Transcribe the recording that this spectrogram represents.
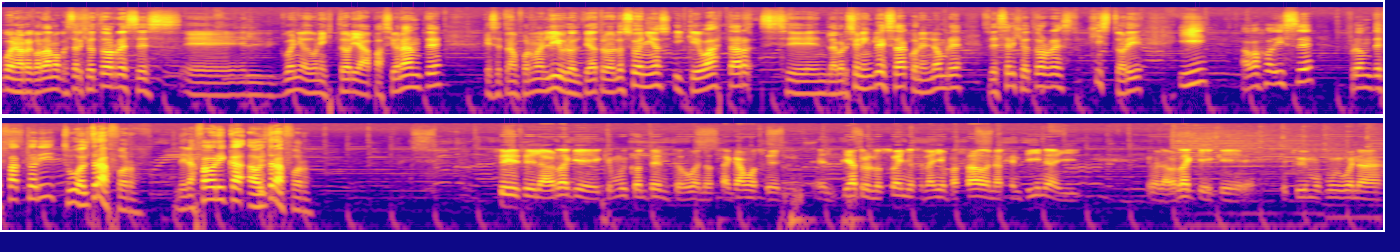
bueno, recordamos que Sergio Torres es eh, el dueño de una historia apasionante que se transformó en libro El Teatro de los Sueños y que va a estar en la versión inglesa con el nombre de Sergio Torres History y abajo dice From the Factory to Old Trafford, de la fábrica a Old Trafford. Sí, sí, la verdad que, muy contento. Bueno, sacamos el, Teatro de los Sueños el año pasado en Argentina y, la verdad que tuvimos muy buenas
